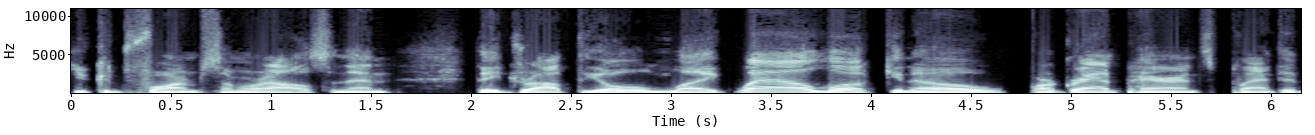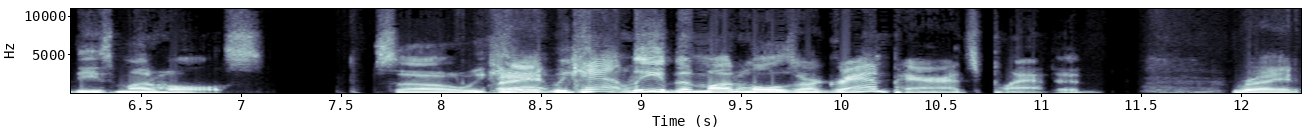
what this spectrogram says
you could farm somewhere else and then they drop the old like well look you know our grandparents planted these mud holes so we can't right. we can't leave the mud holes our grandparents planted right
